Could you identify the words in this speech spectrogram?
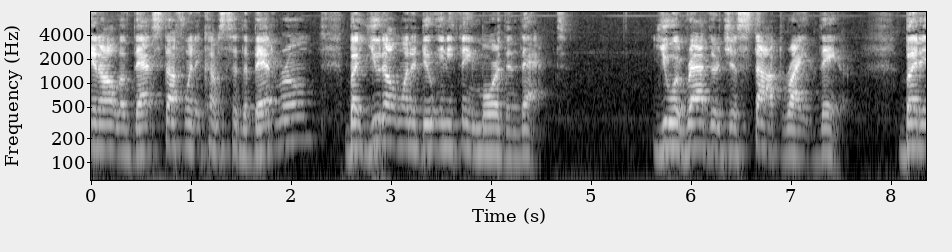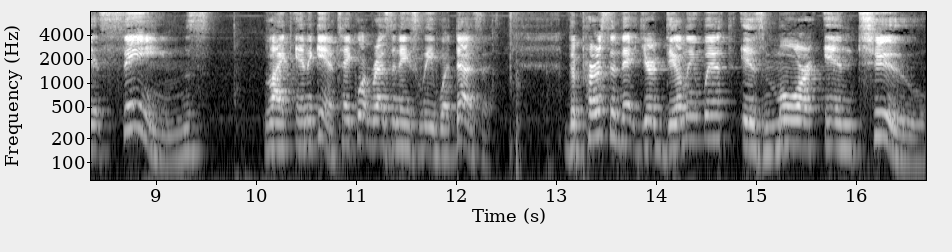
and all of that stuff when it comes to the bedroom, but you don't want to do anything more than that. You would rather just stop right there. But it seems like, and again, take what resonates, leave what doesn't. The person that you're dealing with is more into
